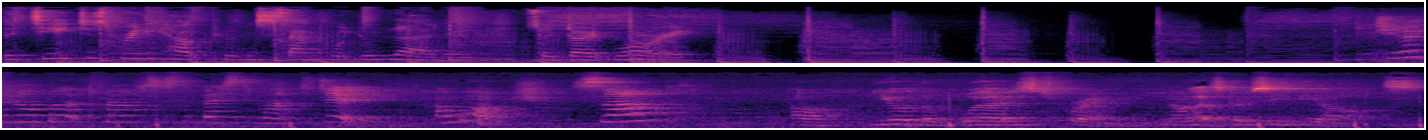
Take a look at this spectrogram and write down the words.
The teachers really help you understand what you're learning, so don't worry. Do you know how much maths is the best amount to do? Much? Oh, you're the worst friend. Now let's go see the arts.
